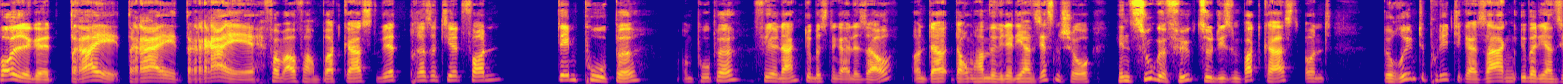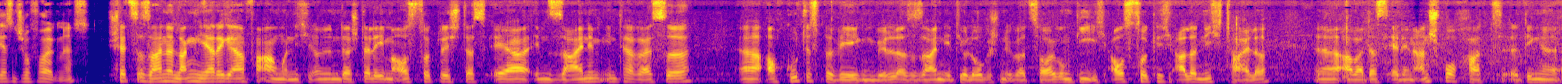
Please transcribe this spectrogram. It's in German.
Folge 333 vom Aufwachen Podcast wird präsentiert von dem Pupe. Und Pupe, vielen Dank, du bist eine geile Sau. Und da, darum haben wir wieder die Hans-Jessen-Show hinzugefügt zu diesem Podcast. Und berühmte Politiker sagen über die Hans-Jessen-Show Folgendes. Ich schätze seine langjährige Erfahrung und ich unterstelle ihm ausdrücklich, dass er in seinem Interesse äh, auch Gutes bewegen will, also seinen ideologischen Überzeugungen, die ich ausdrücklich alle nicht teile. Äh, aber dass er den Anspruch hat, äh, Dinge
